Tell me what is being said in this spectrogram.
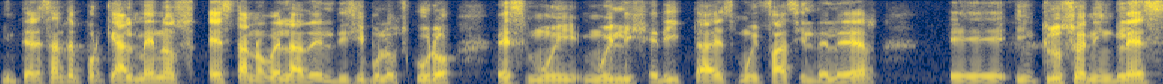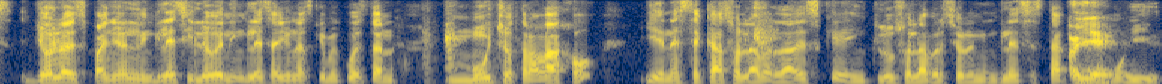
interesante porque al menos esta novela del discípulo oscuro es muy, muy ligerita, es muy fácil de leer. Eh, incluso en inglés, yo lo español en inglés y luego en inglés hay unas que me cuestan mucho trabajo y en este caso la verdad es que incluso la versión en inglés está como Oye, muy, muy,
